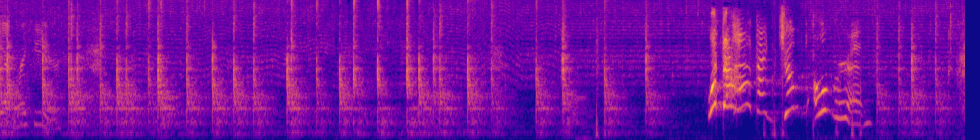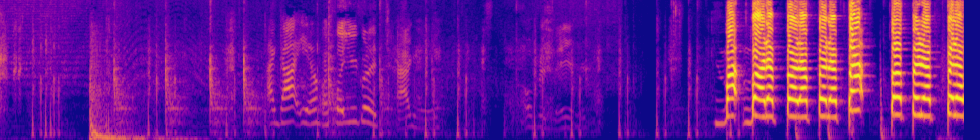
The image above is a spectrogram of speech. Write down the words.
Yeah, right here. What the heck? I jumped over him. I got you. I thought you were gonna tag me over there. Ba ba da ba da ba da ba ba ba da ba da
